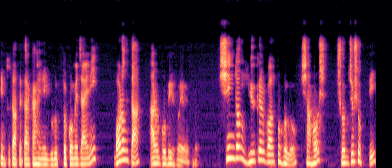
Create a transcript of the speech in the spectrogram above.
কিন্তু তাতে তার কাহিনীর গুরুত্ব কমে যায়নি, বরং তা আরও গভীর হয়ে ওঠে। সিংডং হিউকের গল্প হলো সাহস, সহ্য শক্তি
